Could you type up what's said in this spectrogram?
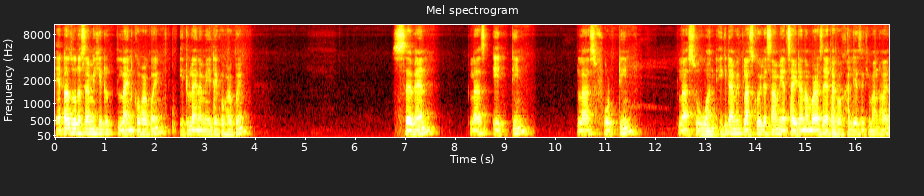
এটা য'ত আছে আমি সেইটোত লাইন কভাৰ কৰিম এইটো লাইন আমি এতিয়া কভাৰ কৰিম seven plus eighteen plus fourteen plus one এইকেইটা আমি প্লাছ কৰিলে চাম ইয়াত চাৰিটা নাম্বাৰ আছে এটা ঘৰ খালী আছে কিমান হয়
